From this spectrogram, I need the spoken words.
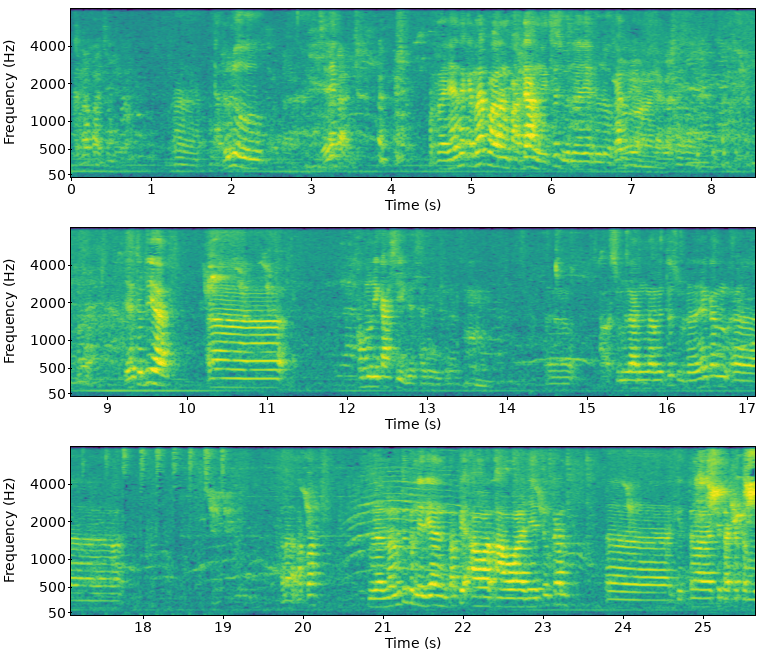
Kenapa jendela? Nah, ntar dulu. Jadi pertanyaannya kenapa orang Padang itu sebenarnya dulu kan? Oh, iya, kan. Nah, ya itu dia eh, komunikasi biasanya gitu kan. Hmm. Eh, 96 itu sebenarnya kan eh, eh, apa? 96 itu pendirian, tapi awal-awalnya itu kan eh, kita kita ketemu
